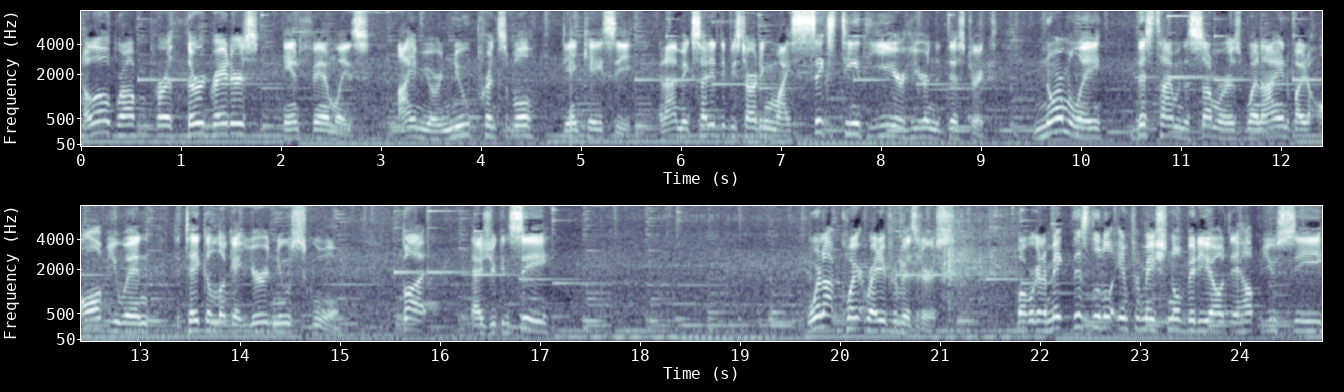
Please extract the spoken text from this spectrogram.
Hello, Broadalbin-Perth third graders and families. I am your new principal, Dan Casey, and I'm excited to be starting my 16th year here in the district. Normally, this time in the summer is when I invite all of you in to take a look at your new school. But, as you can see, we're not quite ready for visitors but we're gonna make this little informational video to help you see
